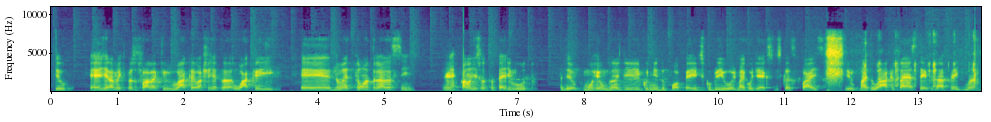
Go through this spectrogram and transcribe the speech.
Entendeu? É, geralmente as pessoas falam que o Acre, eu achei, o Acre é, não é tão atrasado assim. Né? Falando nisso, eu tô até de luto, entendeu? Morreu um grande ícone do pop aí, descobri hoje, Michael Jackson, descansa paz. Eu, mas o Acre tá sempre na frente, mano.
